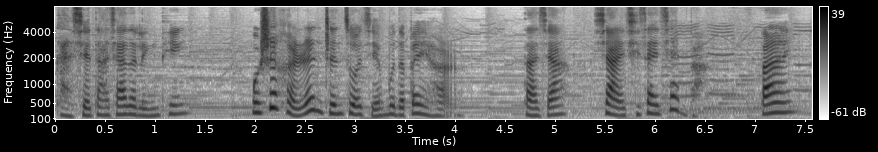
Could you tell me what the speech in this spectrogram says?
感谢大家的聆听，我是很认真做节目的贝尔，大家下一期再见吧，拜。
